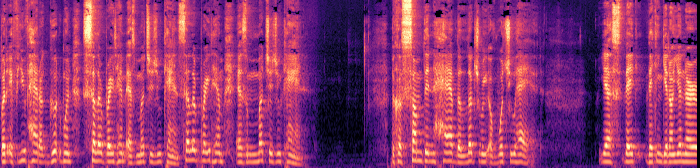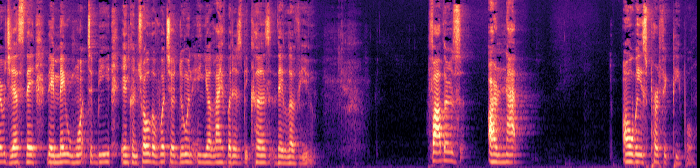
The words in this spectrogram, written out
but if you've had a good one, celebrate him as much as you can. Celebrate him as much as you can. Because some didn't have the luxury of what you had. Yes, they they can get on your nerves. Yes, they they may want to be in control of what you're doing in your life, but it's because they love you. Fathers are not always perfect people.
